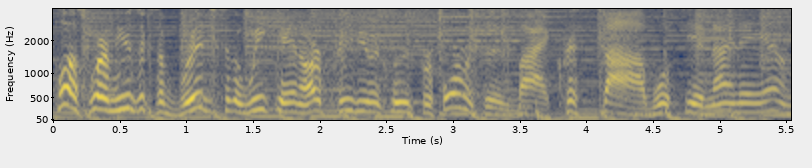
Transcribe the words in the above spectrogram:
Plus, where music's a bridge to the weekend, our preview includes performances by Chris Saab. We'll see you at 9 a.m.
